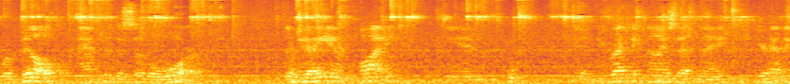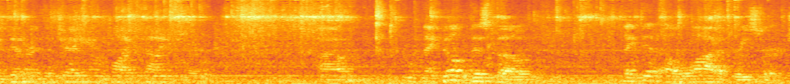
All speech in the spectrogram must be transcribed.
were built after the Civil War. The J.M. White, and if you recognize that name, you're having dinner at the J.M. White Dining Room. uh, when they built this boat, they did a lot of research,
